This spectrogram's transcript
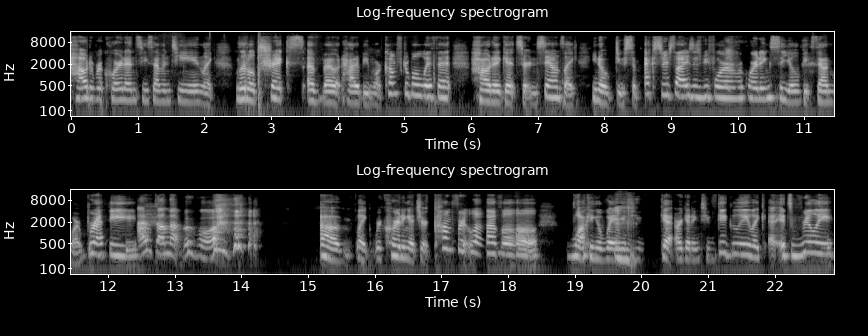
how to record NC17, like little tricks about how to be more comfortable with it, how to get certain sounds, like, you know, do some exercises before recording so you'll be sound more breathy. I've done that before. Um, like recording at your comfort level, walking away if you get are getting too giggly. Like it's really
